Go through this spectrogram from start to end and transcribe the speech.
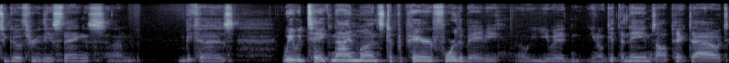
to go through these things um, because we would take nine months to prepare for the baby. You would, you know, get the names all picked out,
